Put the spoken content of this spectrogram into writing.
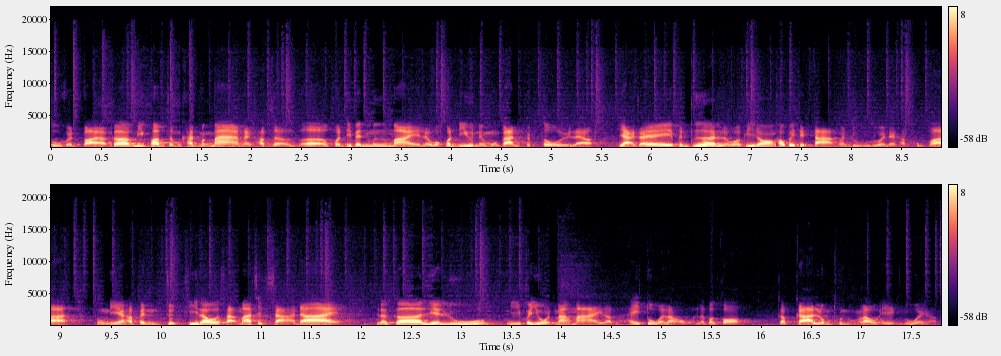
สู่กันฟังก็มีความสำคัญมากๆนะครับสำหรับคนที่เป็นมือใหม่หรือว่าคนที่อยู่ในวงการคริปโตอยู่แล้ว อยากจะให้เพื่อนๆ หรือว่าพี่น้องเข้าไปติดตามกันดูด้วยนะครับผมว่าตรงนี้ครับเป็นจุดที่เราสามารถศึกษาได้ แล้วก็เรียนรู้มีประโยชน์มากมายครับให้ตัวเราและประกอบกับการลงทุนของเราเองด้วยครับ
